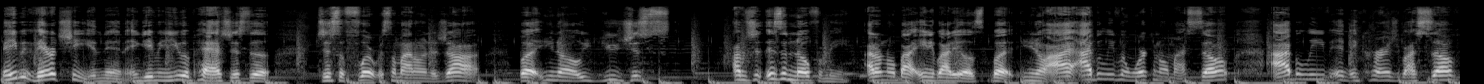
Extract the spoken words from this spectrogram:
maybe they're cheating then and giving you a pass just to just to flirt with somebody on the job. But you know, you just I'm just, it's a no for me. I don't know about anybody else, but you know, I, I believe in working on myself. I believe in encouraging myself.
